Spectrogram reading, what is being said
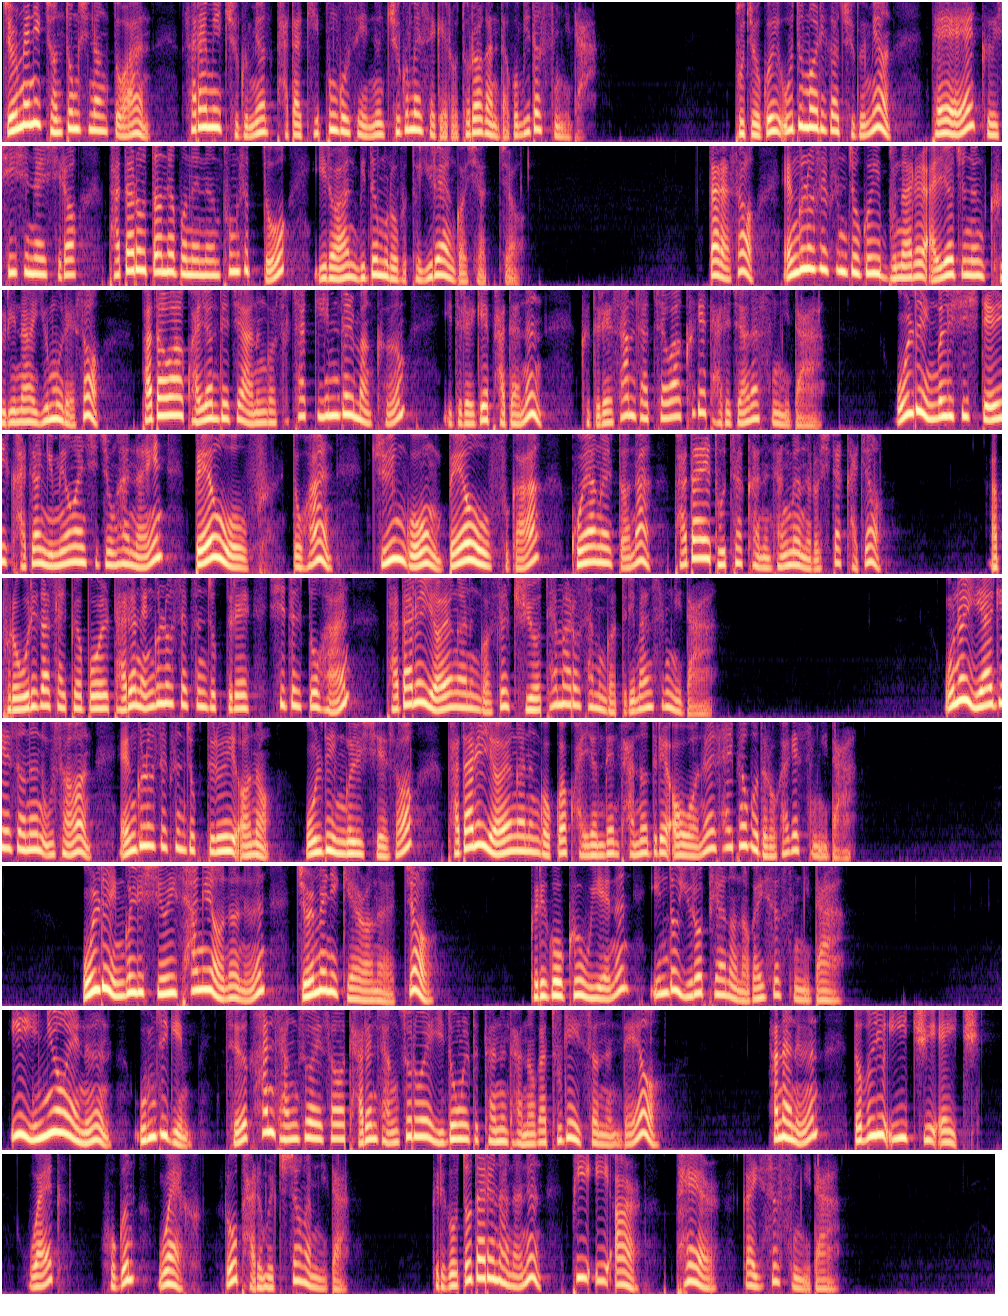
줄메닉 전통신앙 또한 사람이 죽으면 바다 깊은 곳에 있는 죽음의 세계로 돌아간다고 믿었습니다. 부족의 우두머리가 죽으면 배에 그 시신을 실어 바다로 떠내보내는 풍습도 이러한 믿음으로부터 유래한 것이었죠. 따라서 앵글로색슨족의 문화를 알려주는 글이나 유물에서 바다와 관련되지 않은 것을 찾기 힘들 만큼 이들에게 바다는 그들의 삶 자체와 크게 다르지 않았습니다. Old English 시대의 가장 유명한 시 중 하나인 베어울프 또한 주인공 베어울프가 고향을 떠나 바다에 도착하는 장면으로 시작하죠. 앞으로 우리가 살펴볼 다른 앵글로색슨족들의 시들 또한 바다를 여행하는 것을 주요 테마로 삼은 것들이 많습니다. 오늘 이야기에서는 우선 앵글로색슨족들의 언어, Old English에서 바다를 여행하는 것과 관련된 단어들의 어원을 살펴보도록 하겠습니다. Old English의 상위 언어는 Germanic 계열 언어였죠. 그리고 그 위에는 Indo-European 언어가 있었습니다. 이 인유어에는 움직임, 즉, 한 장소에서 다른 장소로의 이동을 뜻하는 단어가 두 개 있었는데요. 하나는 WEGH, wag 혹은 wag로 발음을 추정합니다. 그리고 또 다른 하나는 PER, pair가 있었습니다.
